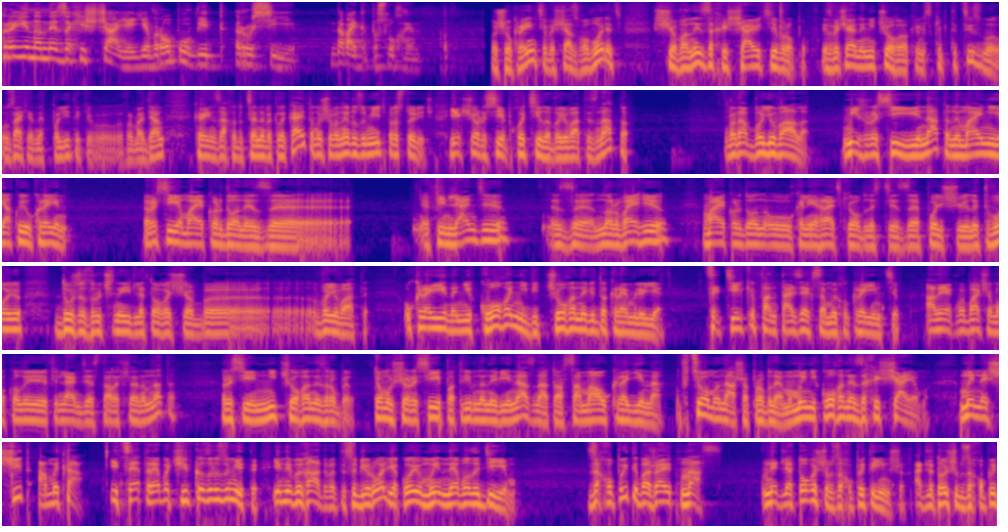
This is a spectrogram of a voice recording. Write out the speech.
Україна не захищає Європу від Росії. Давайте послухаємо. Тому що українці весь час говорять, що вони захищають Європу. І, звичайно, нічого, окрім скептицизму у західних політиків, громадян країн Заходу це не викликає, тому що вони розуміють просту річ. Якщо Росія б хотіла воювати з НАТО, вона б воювала. Між Росією і НАТО немає ніякої України. Росія має кордони з е, Фінляндією, з Норвегією. Має кордон у Калінінградській області з Польщею і Литвою, дуже зручний для того, щоб е, воювати. Україна нікого ні від чого не відокремлює. Це тільки в фантазіях самих українців. Але як ми бачимо, коли Фінляндія стала членом НАТО, Росія нічого не зробила. Тому що Росії потрібна не війна з НАТО, а сама Україна. В цьому наша проблема. Ми нікого не захищаємо. Ми не щит, а мета. І це треба чітко зрозуміти і не вигадувати собі роль, якою ми не володіємо захопити бажають нас не для того, щоб захопити інших, а для того, щоб захопити.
